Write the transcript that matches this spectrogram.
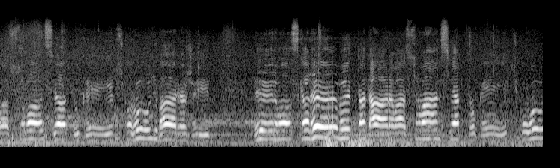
масуман святу Київську руль бережи. від москалів і татар вас рван святу київську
